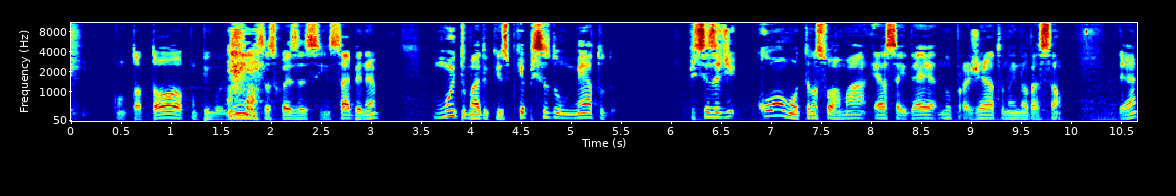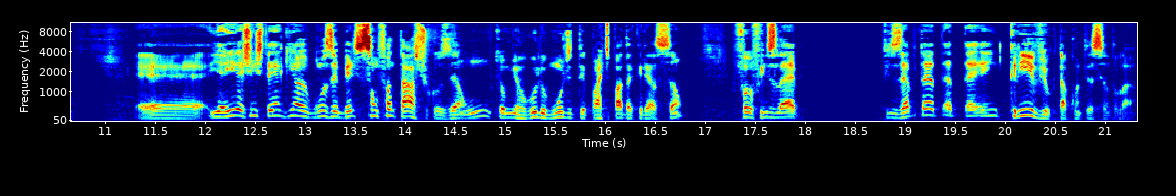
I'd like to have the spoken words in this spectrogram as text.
com totó, com pingolim, essas coisas assim, sabe, né? Muito mais do que isso, porque precisa de um método. Precisa de como transformar essa ideia no projeto, na inovação. Né? É, e aí a gente tem aqui alguns ambientes que são fantásticos. É um que eu me orgulho muito de ter participado da criação foi o FinSlab. O FinSlab é, é, é incrível o que está acontecendo lá.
